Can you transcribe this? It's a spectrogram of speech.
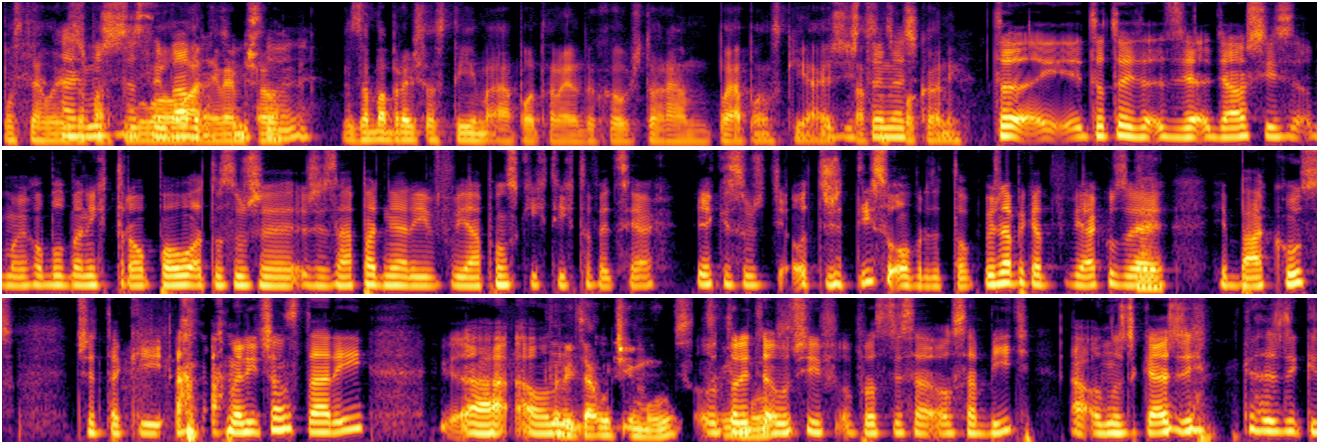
posťahuješ za pár túlov a neviem čo. Zababreš sa s tým a potom jednoducho už to hrám po japonsky a Ježiš, som spokojný. To, toto je ďalší z mojich obľúbených tropov a to sú, že, že západňari v japonských týchto veciach. Jaké sú, že tí sú over the top. Vieš, napríklad v Yakuze je, je Bakus, čo je taký američan starý, a, a on, ktorý ťa učí mus. Ktorý ťa učí proste sa, sa byť a on, že každý, každý, keď,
